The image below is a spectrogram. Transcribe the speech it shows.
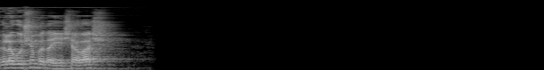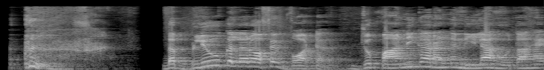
अगला क्वेश्चन बताइए, शाबाश। The blue colour of a water जो पानी का रंग नीला होता है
